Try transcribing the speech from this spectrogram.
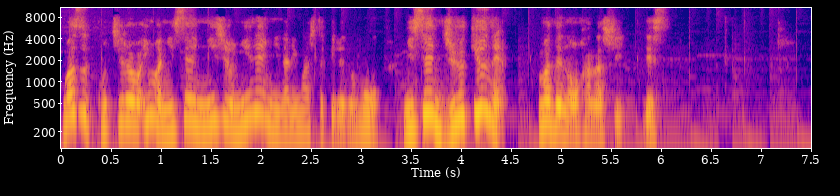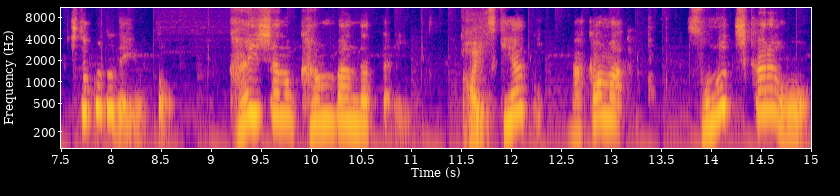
まずこちらは今2022年になりましたけれども、2019年までのお話です。一言で言うと、会社の看板だったり、はい。付き合った仲間、その力を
